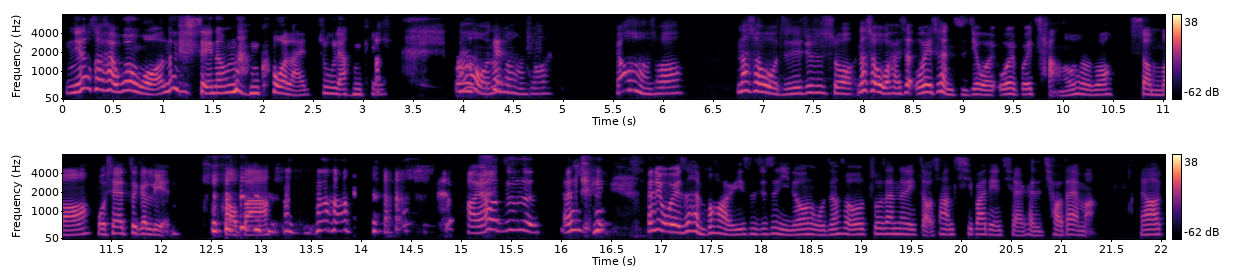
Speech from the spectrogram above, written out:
你那时候还问我那个谁能不能过来住两天。然后我那时候想说，然后想说。那时候我直接就是说，那时候我还是我也是很直接，我我也不会藏的。我说说什么？我现在这个脸，好吧，好，然后就是，而且而且我也是很不好意思，就是你都我那时候坐在那里，早上七八点起来开始敲代码，然后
